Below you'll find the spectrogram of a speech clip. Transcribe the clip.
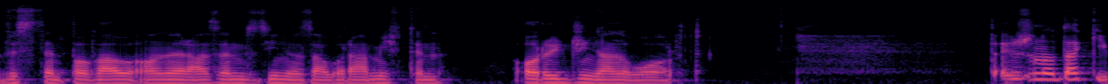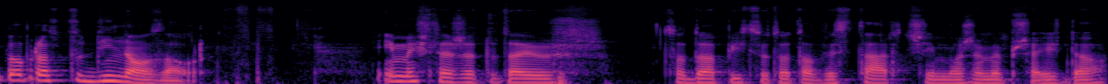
występowały one razem z dinozaurami w tym Original World. Także no taki po prostu dinozaur. I myślę, że tutaj już co do opisu to to wystarczy i możemy przejść do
